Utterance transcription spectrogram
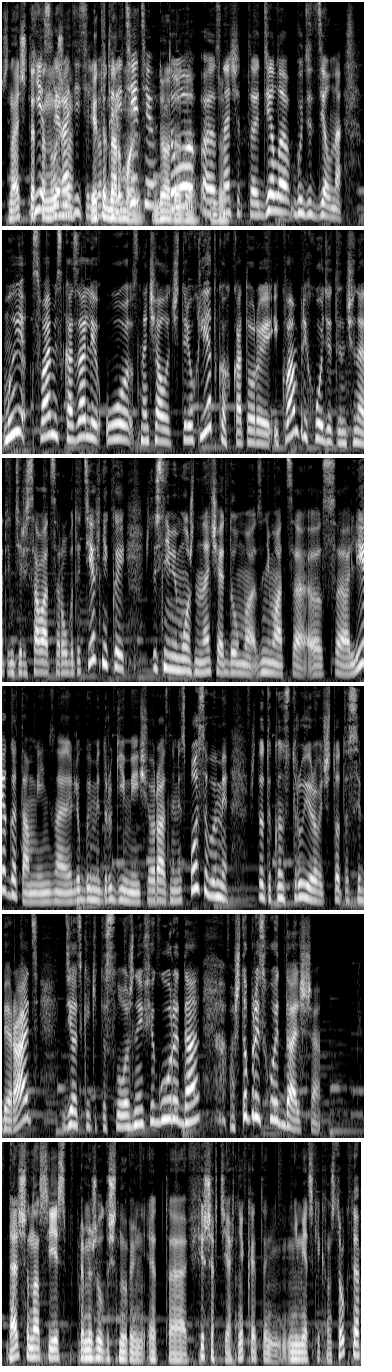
значит, это Если нужно. Родителей Это в авторитете, нормально. Да, то, да, да, э, да. значит, э, дело будет сделано. Мы с вами сказали о сначала четырехлетках, которые и к вам приходят и начинают интересоваться робототехникой, что с ними можно начать дома заниматься э, с лего, там, я не знаю, любыми другими еще разными способами, что-то конструировать, что-то собирать, делать какие-то сложные фигуры, да. А что происходит дальше? Дальше у нас есть промежуточный уровень. Это Техник, это немецкий конструктор,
